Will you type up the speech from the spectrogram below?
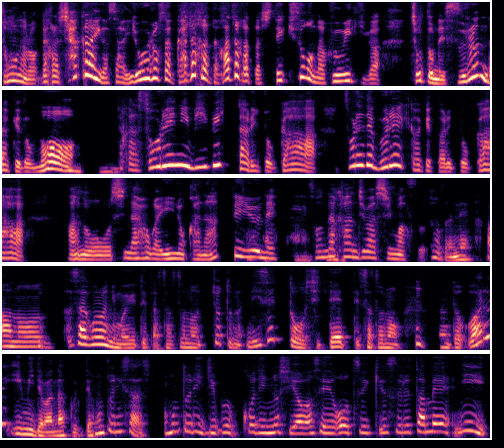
そうなの。だから社会がさ、いろいろさ、ガタガタガタガタしてきそうな雰囲気がちょっとね、するんだけども、うんうん、だからそれにビビったりとか、それでブレーキかけたりとか、あの、しない方がいいのかなっていうね、そんな感じはします。そうだね。あの、うん、最後のにも言ってたさ、その、ちょっとリセットをしてってさ、その、うん、と悪い意味ではなくて、本当にさ、本当に自分、個人の幸せを追求するために、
